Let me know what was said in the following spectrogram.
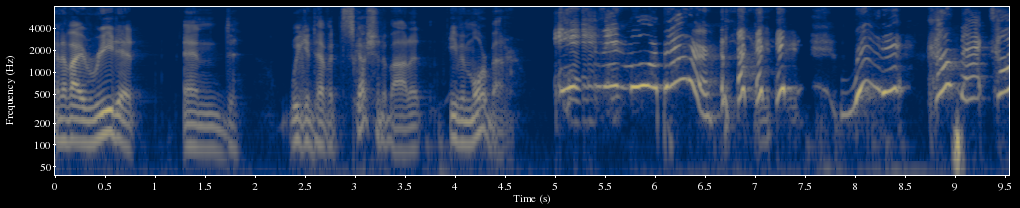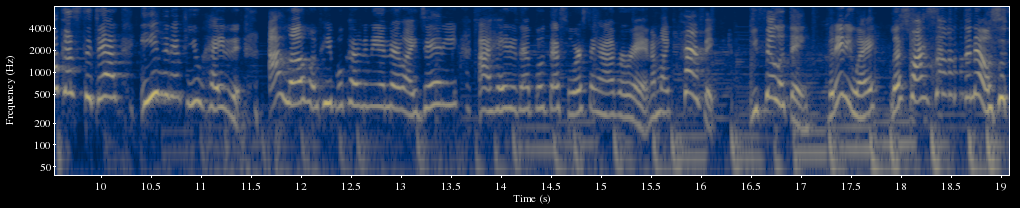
And if I read it and we can have a discussion about it, even more better. even more better. Read it come back talk us death even if you hated it. I love when people come to me and they're like danny i hated that book. That's the worst thing i ever read. And i'm like perfect. You feel a thing. But anyway let's find something else.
